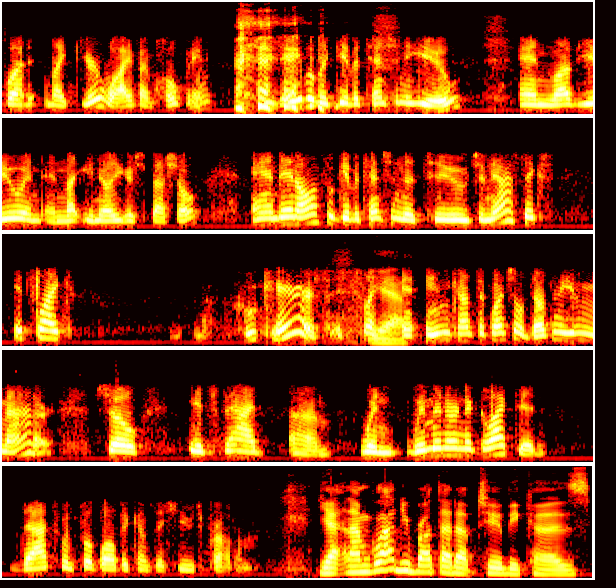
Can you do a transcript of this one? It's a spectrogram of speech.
But like your wife, I'm hoping, she's able to give attention to you and love you and, and let you know you're special, and then also give attention to, to gymnastics. It's like, who cares? It's like yeah. inconsequential. It doesn't even matter. So it's that um, when women are neglected, that's when football becomes a huge problem. Yeah, and I'm glad you brought that up too because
